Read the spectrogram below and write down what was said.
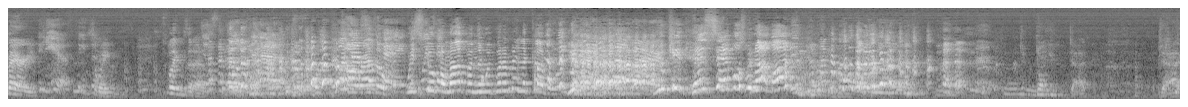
berries. Yes, he does. So he flings it out. Just throws it at him. It's But all right that's though. okay. We We scoop take- them up and then we put them in the cupboard. You keep his samples, but not mine. Don't you, Dad? Dad.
